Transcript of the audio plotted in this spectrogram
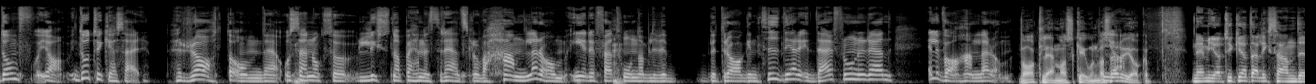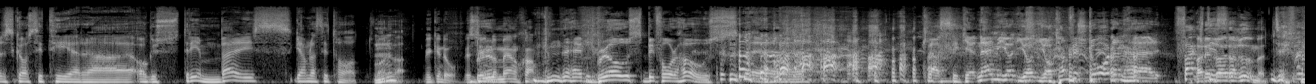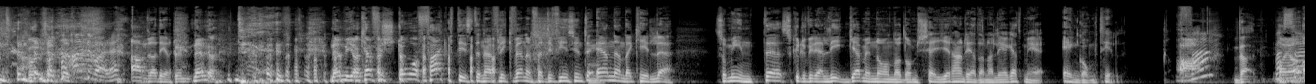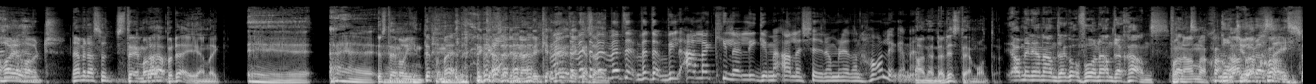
de, ja, då tycker jag så här. Prata om det och sen också lyssna på hennes rädslor. Vad handlar det om? Är det för att hon har blivit bedragen tidigare, är därför hon är rädd. Eller vad handlar det om? Var klämmer skon? Vad säger Ja. du Jakob? Nej, men jag tycker att Alexander ska citera August Strindbergs gamla citat. Var det, va? Vilken då? Det synd om människan. Nej, bros before hoes. Eh, klassiker. Nej, men jag, jag, jag kan förstå den här... Var det Faktiskt, Röda rummet? Ja, det var det. Andra delen. Nej, men, nej, men jag kan förstå faktiskt den här flickvännen. För att det finns ju inte en enda kille som inte skulle vilja ligga med någon av de tjejer han redan har legat med en gång till. Va? Va? Vad Har jag, har jag hört. Nej, men alltså, Stämmer det här på dig Henrik? Eh, Det stämmer inte på mig. Det kanske, det, nej, det, kan- nej, det Vänta, vänta, vänta, vänta. Vill alla killar ligga med alla tjejer de redan har legat med? Ja, nej, nej, det stämmer inte. Ja, men en andra, gång- få en andra chans. På en andra chans. Andra sig. chans.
